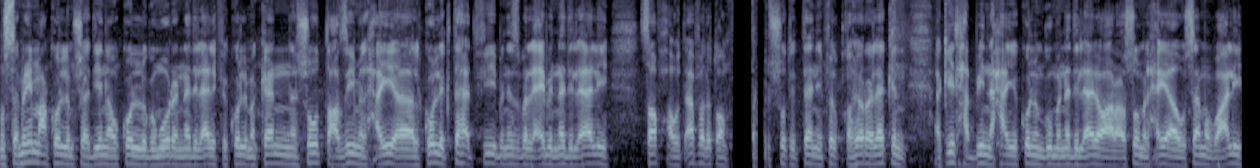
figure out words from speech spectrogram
مستمرين مع كل مشاهدينا وكل جمهور النادي الأهلي في كل مكان. شوط عظيم الحقيقة الكل اجتهد فيه بالنسبة للاعبي النادي الأهلي. صفحة واتقفلت الشوط الثاني في القاهرة لكن أكيد حابين نحيي كل نجوم النادي الأهلي وعلى رأسهم الحقيقة أسامة أبو علي.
